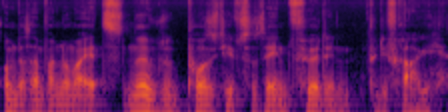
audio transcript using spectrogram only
um das einfach nur mal jetzt ne, positiv zu sehen für, den, für die Frage hier.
